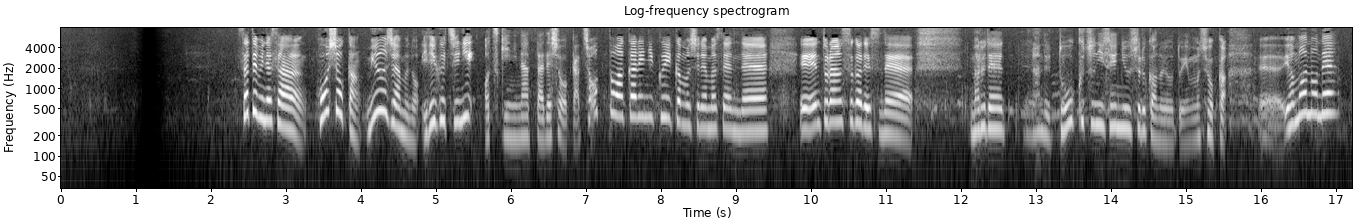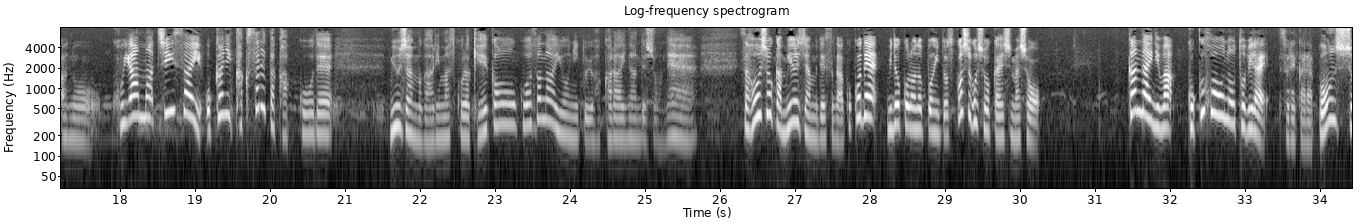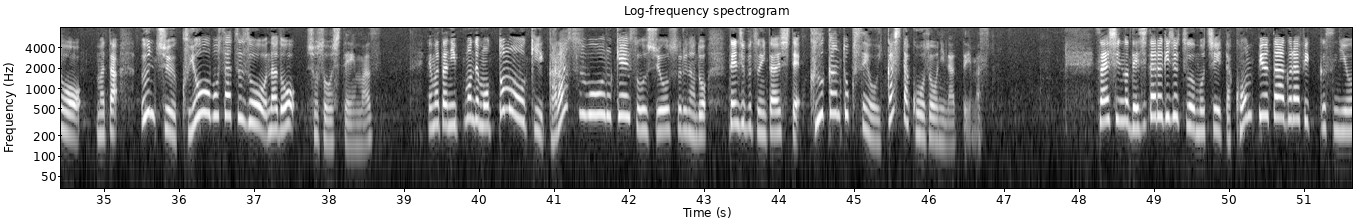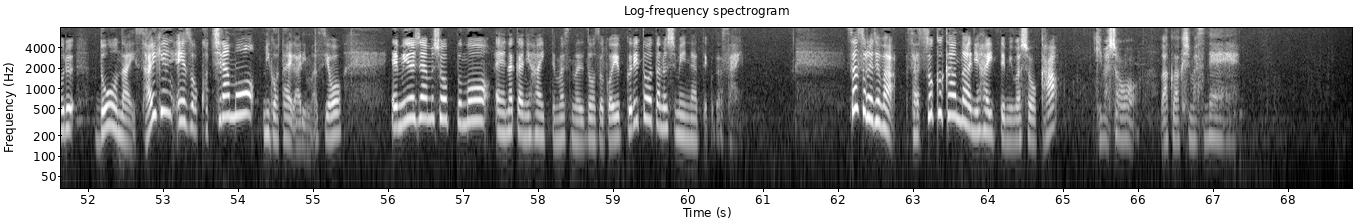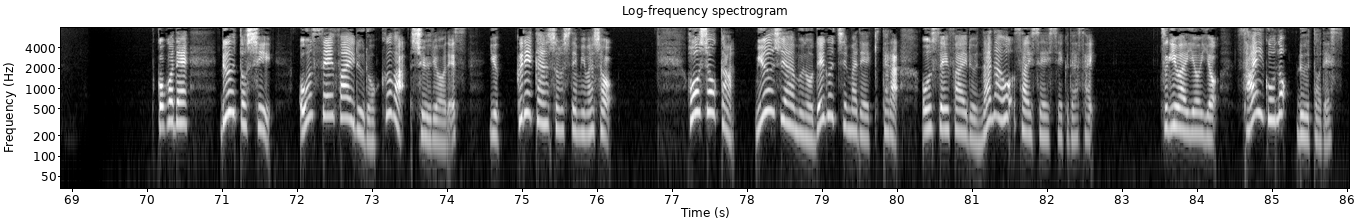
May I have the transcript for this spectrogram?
さて皆さん、宝生館ミュージアムの入り口にお着きになったでしょうか。ちょっと分かりにくいかもしれませんね。えー、エントランスがですね、まるで、なんで洞窟に潜入するかのようと言いましょうか。えー、山のね、あの、小山、小さい丘に隠された格好で、ミュージアムがあります。これは景観を壊さないようにという計らいなんでしょうね。さあ、宝生館ミュージアムですが、ここで見どころのポイントを少しご紹介しましょう。館内には国宝の扉絵、それから盆章、また雲中供養菩薩像などを所蔵しています。また日本で最も大きいガラスウォールケースを使用するなど展示物に対して空間特性を生かした構造になっています。最新のデジタル技術を用いたコンピューターグラフィックスによる道内再現映像こちらも見応えがありますよ。えミュージアムショップもえ中に入ってますのでどうぞごゆっくりとお楽しみになってください、それでは、早速館内に入ってみましょうか。行きましょう。ワクワクしますね。ここで、ルート C、音声ファイル6は終了です。ゆっくり鑑賞してみましょう。宝生館、ミュージアムの出口まで来たら、音声ファイル7を再生してください。次はいよいよ最後のルートです。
